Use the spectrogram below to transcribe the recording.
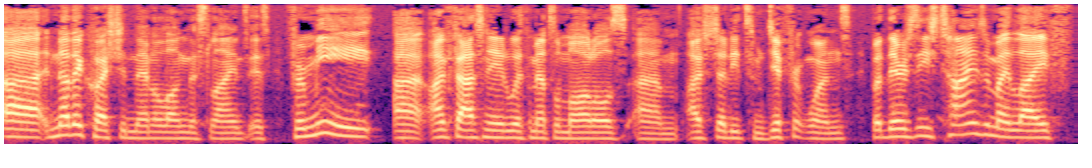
Uh, another question then along this lines is for me, uh, I'm fascinated with mental models. Um, I've studied some different ones, but there's these times in my life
